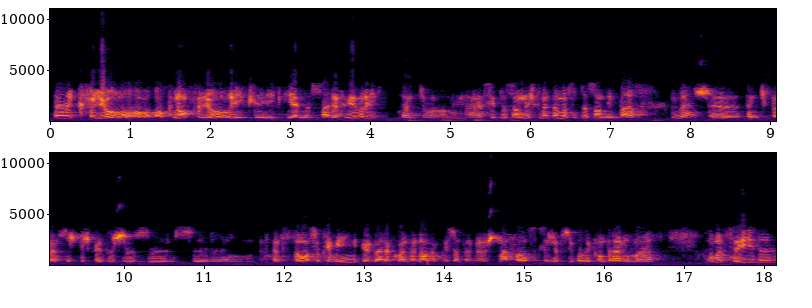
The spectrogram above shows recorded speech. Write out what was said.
uh, que falhou ou, ou, que não falhou e que, e que é necessário reabrir. Portanto, a situação neste momento é uma situação de impasse, mas uh, tenho esperanças que as coisas se, se, portanto, vão ao seu caminho, que agora quando a nova Comissão de Trabalhadores tomar posse, que seja possível encontrar uma, uma saída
